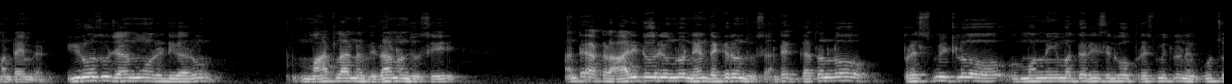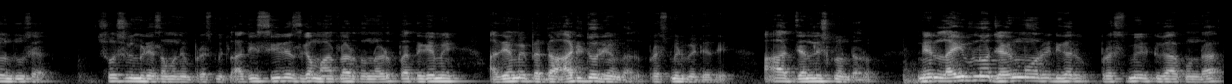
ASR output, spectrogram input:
మన టైం బ్యాక్. ఈరోజు జగన్మోహన్ రెడ్డి గారు మాట్లాడిన విధానం చూసి అంటే అక్కడ ఆడిటోరియంలో నేను దగ్గర చూసాను అంటే గతంలో ప్రెస్ మీట్లో మొన్న ఈ మధ్య రీసెంట్గా ప్రెస్ మీట్లో నేను కూర్చొని చూశాను సోషల్ మీడియా సంబంధించిన ప్రెస్ మీట్లో. అది సీరియస్గా మాట్లాడుతున్నాడు పెద్దగేమి అదేమీ పెద్ద ఆడిటోరియం కాదు ప్రెస్ మీట్ పెట్టేది. ఆ జర్నలిస్టులు ఉంటారు. నేను లైవ్లో జగన్మోహన్ రెడ్డి గారు ప్రెస్ మీట్ కాకుండా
